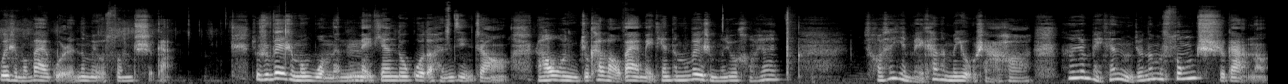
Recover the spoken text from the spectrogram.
为什么外国人那么有松弛感？就是为什么我们每天都过得很紧张？然后你就看老外每天他们为什么就好像。好像也没看他们有啥哈，他们就每天怎么就那么松弛感呢？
